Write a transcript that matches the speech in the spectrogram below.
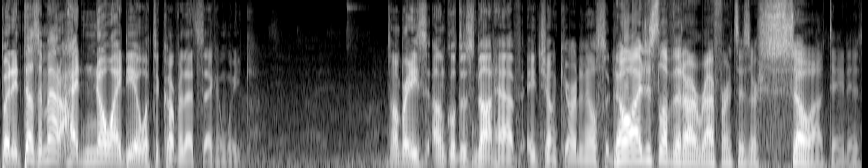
But it doesn't matter. I had no idea what to cover that second week. Tom Brady's uncle does not have a junkyard in El Segundo. No, I just love that our references are so outdated.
